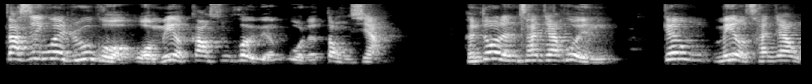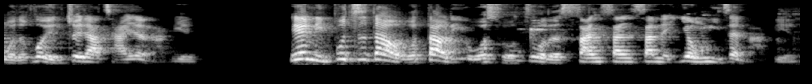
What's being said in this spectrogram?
但是因为如果我没有告诉会员我的动向。很多人参加会员跟没有参加我的会员最大差异在哪边？因为你不知道我到底我所做的三三三的用意在哪边，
